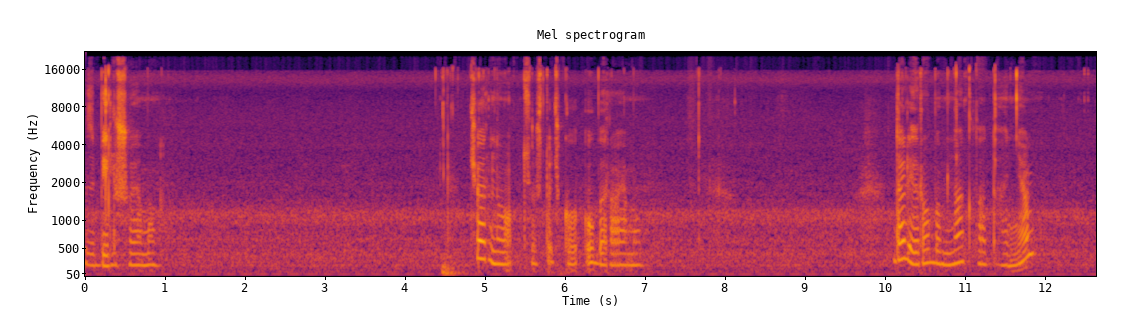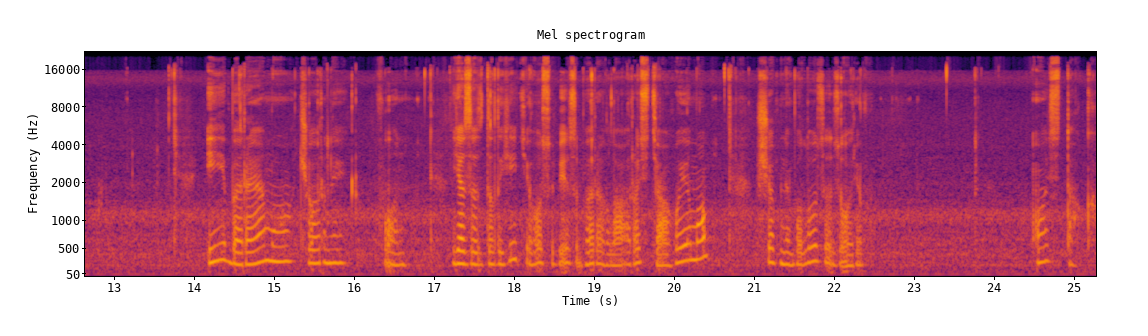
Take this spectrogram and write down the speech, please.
збільшуємо. Чорну цю штучку убираємо. Далі робимо накладання і беремо чорний фон. Я заздалегідь його собі зберегла. Розтягуємо, щоб не було зазорів. Ось так.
